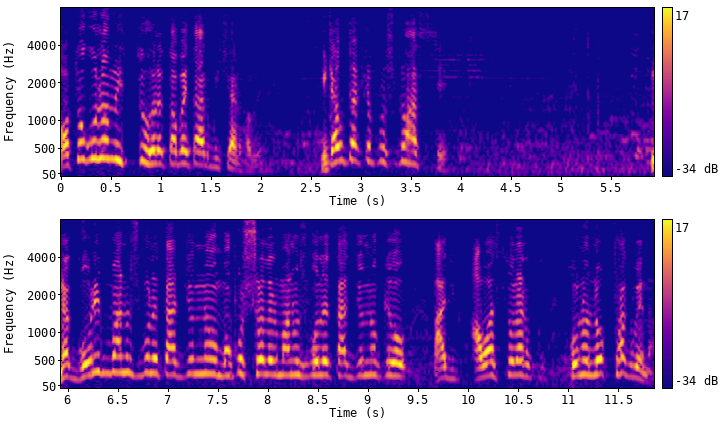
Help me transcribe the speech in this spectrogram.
কতগুলো মৃত্যু হলে তবে তার বিচার হবে? এটাও তো একটা প্রশ্ন আসছে। না, গরিব মানুষ বলে তার জন্য, মফস্বলের মানুষ বলে তার জন্য কেউ আজ আওয়াজ তোলার কোনো লোক থাকবে না।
